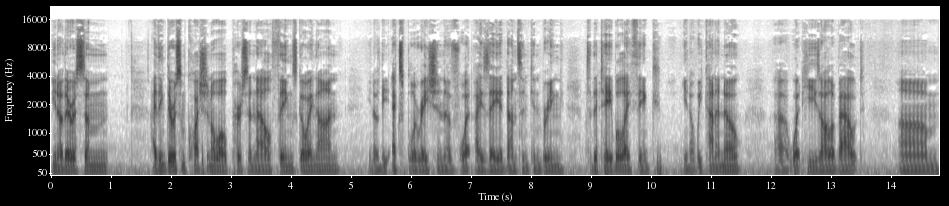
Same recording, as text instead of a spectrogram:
you know, there was some, I think there was some questionable personnel things going on. You know, the exploration of what Isaiah Dunson can bring to the table. I think, you know, we kind of know uh, what he's all about. Um,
